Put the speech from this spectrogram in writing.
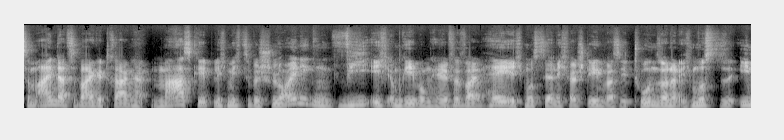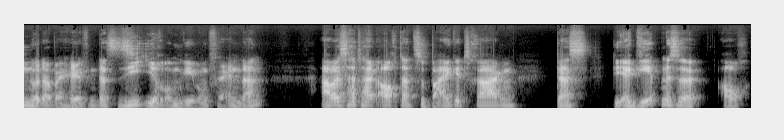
zum einen dazu beigetragen hat, maßgeblich mich zu beschleunigen, wie ich Umgebung helfe, weil, hey, ich musste ja nicht verstehen, was sie tun, sondern ich musste ihnen nur dabei helfen, dass sie ihre Umgebung verändern. Aber es hat halt auch dazu beigetragen, dass die Ergebnisse auch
